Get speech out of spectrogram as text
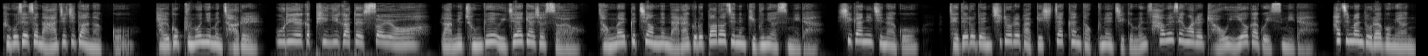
그곳에서 나아지지도 않았고 결국 부모님은 저를 우리 애가 빙의가 됐어요. 라며 종교에 의지하게 하셨어요. 정말 끝이 없는 나락으로 떨어지는 기분이었습니다. 시간이 지나고 제대로 된 치료를 받기 시작한 덕분에 지금은 사회생활을 겨우 이어가고 있습니다. 하지만 돌아보면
